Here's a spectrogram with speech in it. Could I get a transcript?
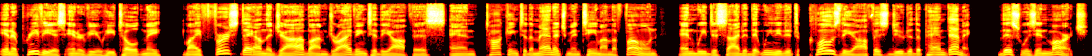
In a previous interview, he told me, My first day on the job, I'm driving to the office and talking to the management team on the phone, and we decided that we needed to close the office due to the pandemic. This was in March.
